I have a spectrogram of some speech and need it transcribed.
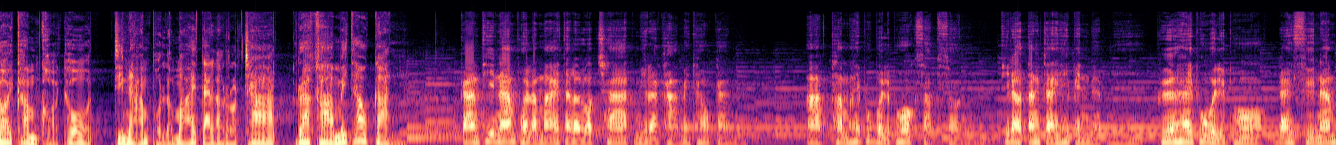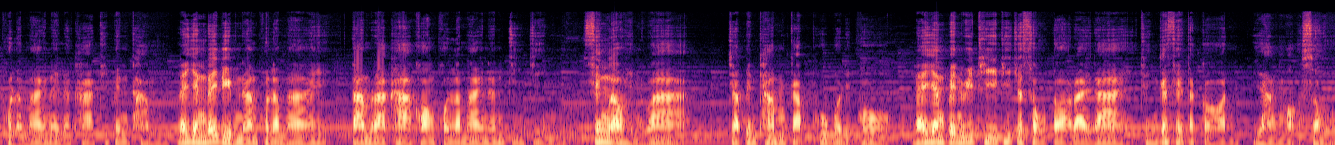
ดอยคำขอโทษที่น้ำผลไม้แต่ละรสชาติ ราคาไม่เท่ากัน การที่น้ำผลไม้แต่ละรสชาติมีราคาไม่เท่ากัน อาจทำให้ผู้บริโภคสับสน ที่เราตั้งใจให้เป็นแบบนี้ เพื่อให้ผู้บริโภคได้ซื้อน้ำผลไม้ในราคาที่เป็นธรรม และยังได้ดื่มน้ำผลไม้ตามราคาของผลไม้นั้นจริง ๆ ซึ่งเราเห็นว่าจะเป็นธรรมกับผู้บริโภค และยังเป็นวิธีที่จะส่งต่อรายได้ถึงเกษตรกรอย่างเหมาะสม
